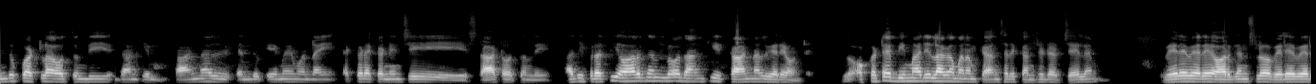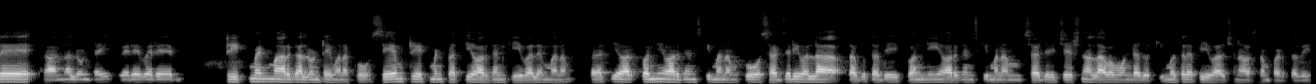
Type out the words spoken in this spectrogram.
ఎందుకు అట్లా అవుతుంది? దానికి కారణాలు ఎందుకు ఏమేమి ఉన్నాయి? ఎక్కడెక్కడి నుంచి స్టార్ట్ అవుతుంది? అది ప్రతి ఆర్గన్లో దానికి కారణాలు వేరే ఉంటాయి. ఒకటే బీమారీ లాగా మనం క్యాన్సర్ కన్సిడర్ చేయలేం. వేరే వేరే ఆర్గన్స్లో వేరే వేరే కారణాలు ఉంటాయి. వేరే వేరే ట్రీట్మెంట్ మార్గాలు ఉంటాయి మనకు. సేమ్ ట్రీట్మెంట్ ప్రతి ఆర్గాన్కి ఇవ్వలేం మనం. ప్రతి కొన్ని ఆర్గన్స్కి మనకు సర్జరీ వల్ల తగ్గుతుంది. కొన్ని ఆర్గన్స్కి మనం సర్జరీ చేసిన లాభం ఉండదు. కీమోథెరపీ ఇవ్వాల్సిన అవసరం పడుతుంది.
